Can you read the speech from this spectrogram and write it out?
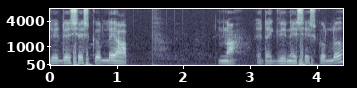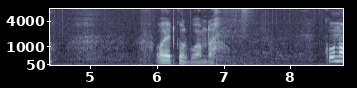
রেডে শেষ করলে আপ না, এটা গ্রিনে শেষ করল। ওয়েট করব আমরা। কোনো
